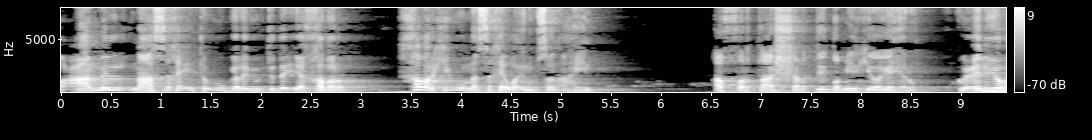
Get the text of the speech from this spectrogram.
oo caamil naasikha inta uu galay mubtada iyo khabar khabarkii uu nasakhay waa inuusan ahayn. Afartaa shardi damiirkii laga helo ku celiyo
